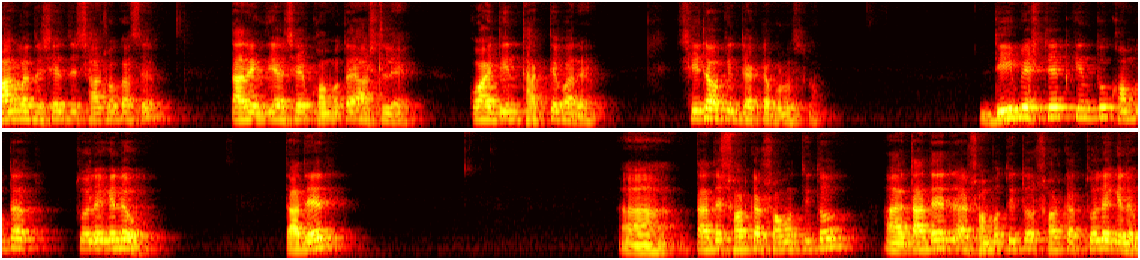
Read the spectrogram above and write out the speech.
বাংলাদেশের যে শাসক আছে, তারেক জিয়া, সে ক্ষমতায় আসলে কয়দিন থাকতে পারে, সেটাও কিন্তু একটা প্রশ্ন। ডিপ স্টেট কিন্তু ক্ষমতা চলে গেলেও তাদের তাদের সরকার সমর্থিত তাদের সমর্থিত সরকার চলে গেলেও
